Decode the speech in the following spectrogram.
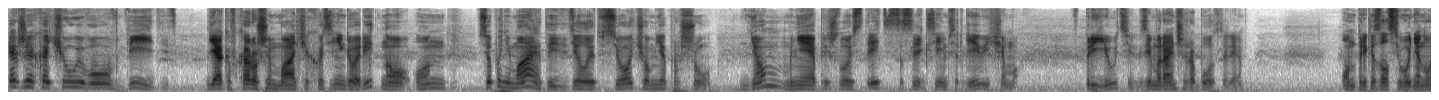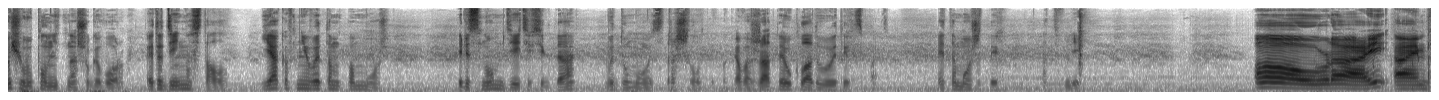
Как же я хочу его увидеть. Яков хороший мальчик, хоть и не говорит, но он все понимает и делает все, о чем я прошу. Днем мне пришлось встретиться с Алексеем Сергеевичем в приюте, где мы раньше работали. Он приказал сегодня ночью выполнить наш уговор. Этот день настал. Яков мне в этом поможет. Перед сном дети всегда выдумывают страшилки, пока вожатые укладывают их спать. Это может их отвлечь. Alright, I'm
